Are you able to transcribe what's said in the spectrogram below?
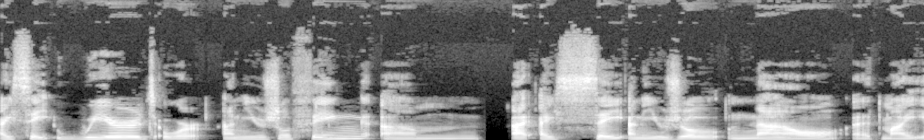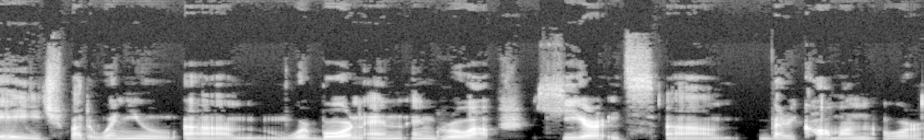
I say weird or unusual thing. Um, I, I, say unusual now at my age, but when you um, were born and, and grow up here, it's um, very common or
